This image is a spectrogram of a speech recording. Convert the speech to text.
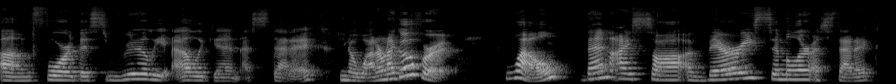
um, for this really elegant aesthetic. You know why don't i go for it? Well then i saw a very similar aesthetic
